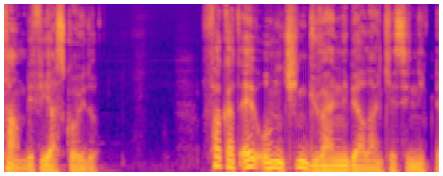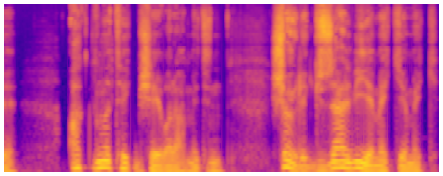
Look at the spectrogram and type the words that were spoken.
tam bir fiyaskoydu. Fakat ev onun için güvenli bir alan kesinlikle. Aklında tek bir şey var Ahmet'in. Şöyle güzel bir yemek yemek.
